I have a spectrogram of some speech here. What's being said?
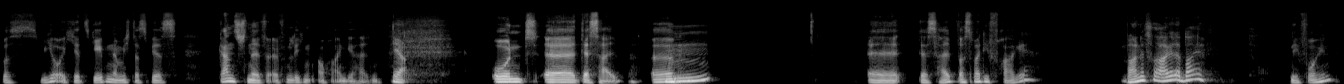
was wir euch jetzt geben, nämlich, dass wir es ganz schnell veröffentlichen, auch eingehalten. Ja. Und äh, deshalb, ähm, äh, deshalb, was war die Frage? War eine Frage dabei? Nee, vorhin?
